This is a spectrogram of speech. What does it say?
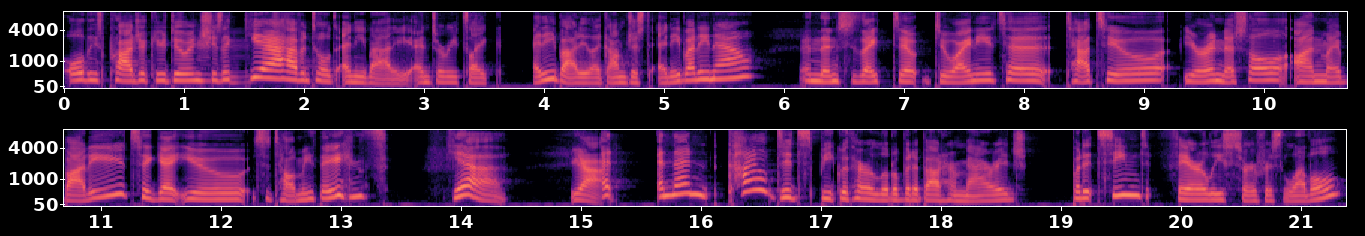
all these projects you're doing. She's like, mm-hmm. Yeah, I haven't told anybody. And Dorit's like, Anybody? Like, I'm just anybody now? And then she's like, do, do I need to tattoo your initial on my body to get you to tell me things? Yeah. Yeah. And, and then Kyle did speak with her a little bit about her marriage, but it seemed fairly surface level.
